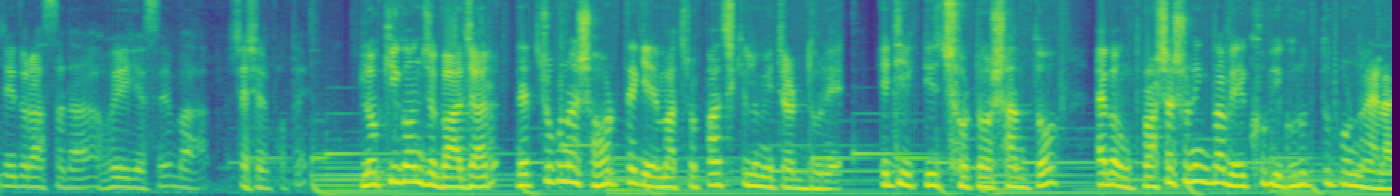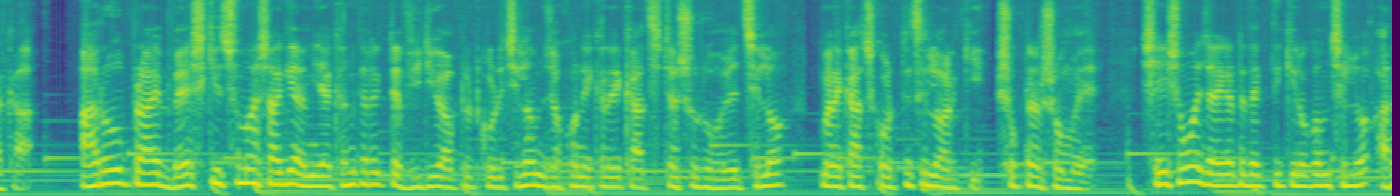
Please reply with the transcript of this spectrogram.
যেহেতু রাস্তাটা হয়ে গেছে বা শেষের পথে। লক্ষ্মীগঞ্জ বাজার নেত্রকোনা শহর থেকে মাত্র পাঁচ কিলোমিটার দূরে। এটি একটি ছোট, শান্ত এবং প্রশাসনিকভাবে খুবই গুরুত্বপূর্ণ এলাকা। আরও প্রায় বেশ কিছু মাস আগে আমি এখানকার একটা ভিডিও আপলোড করেছিলাম যখন এখানে কাজটা শুরু হয়েছিল মানে কাজ করতেছিল আর কি শুকনার সময়ে। সেই সময় জায়গাটা দেখতে কীরকম ছিল আর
